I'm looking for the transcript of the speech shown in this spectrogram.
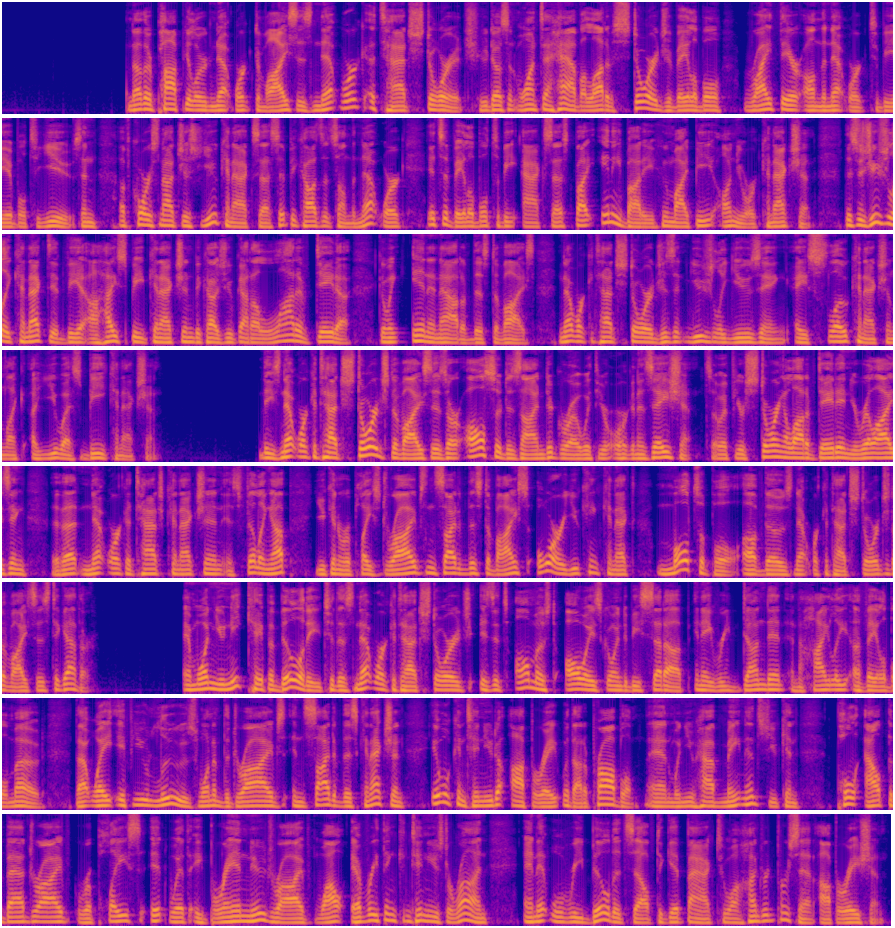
Another popular network device is network attached storage. Who doesn't want to have a lot of storage available right there on the network to be able to use? And of course, not just you can access it because it's on the network, it's available to be accessed by anybody who might be on your connection. This is usually connected via a high speed connection because you've got a lot of data going in and out of this device. Network attached storage isn't usually using a slow connection like a USB connection. These network attached storage devices are also designed to grow with your organization. So if you're storing a lot of data and you're realizing that that network attached connection is filling up, you can replace drives inside of this device or you can connect multiple of those network attached storage devices together. And one unique capability to this network attached storage is it's almost always going to be set up in a redundant and highly available mode. That way, if you lose one of the drives inside of this connection, it will continue to operate without a problem. And when you have maintenance, you can pull out the bad drive, replace it with a brand new drive while everything continues to run, and it will rebuild itself to get back to 100% operation.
